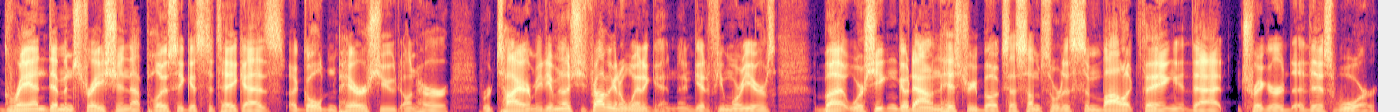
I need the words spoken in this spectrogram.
grand demonstration that Pelosi gets to take as a golden parachute on her retirement, even though she's probably going to win again and get a few more years, but where she can go down in the history books as some sort of symbolic thing that triggered this war.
